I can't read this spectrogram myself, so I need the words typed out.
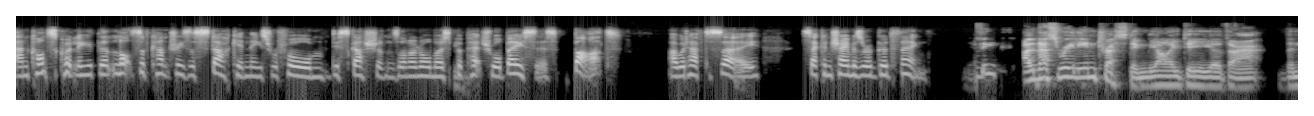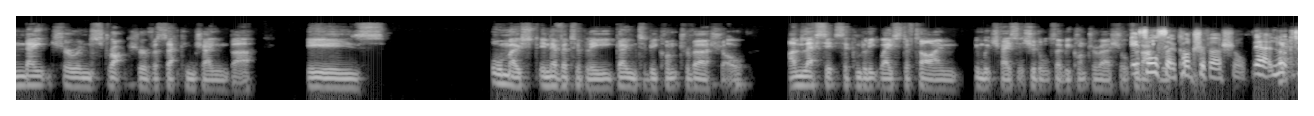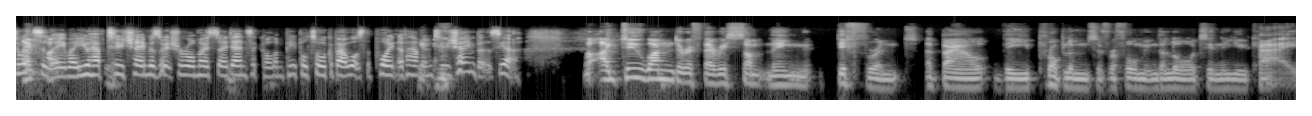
And consequently, that lots of countries are stuck in these reform discussions on an almost hmm. perpetual basis. But I would have to say, second chambers are a good thing. I think and that's really interesting. The idea that the nature and structure of a second chamber is almost inevitably going to be controversial unless it's a complete waste of time, in which case it should also be controversial. It's also reason. controversial. Yeah, look to I, Italy, I, where you have two chambers which are almost identical, and people talk about what's the point of having yeah. two chambers. Yeah. But I do wonder if there is something different about the problems of reforming the Lords in the UK,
